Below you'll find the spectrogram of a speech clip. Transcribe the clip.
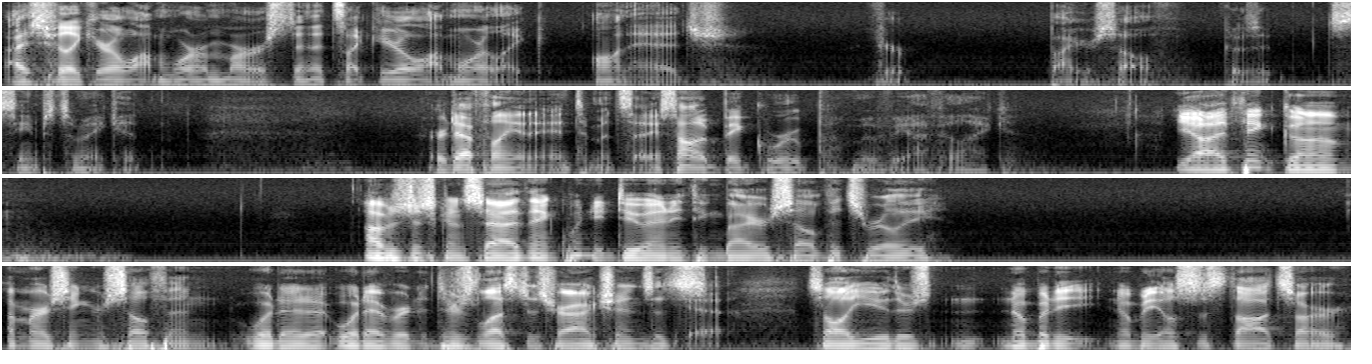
I just feel like you're a lot more immersed, and it's like you're a lot more like on edge by yourself because it seems to make it, or definitely in an intimate setting. It's not a big group movie. I feel like. Yeah, I think. Um, I was just gonna say, I think when you do anything by yourself, it's really immersing yourself in whatever. Whatever. There's less distractions. It's Yeah. it's all you. There's n- nobody. Nobody else's thoughts are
